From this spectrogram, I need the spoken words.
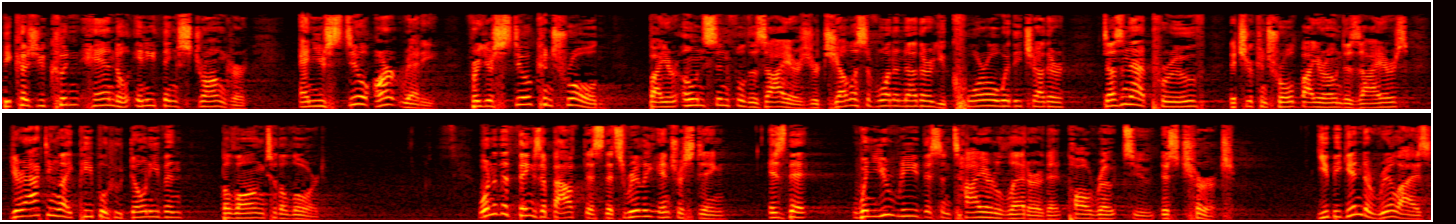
because you couldn't handle anything stronger. And you still aren't ready, for you're still controlled by your own sinful desires. You're jealous of one another, you quarrel with each other. Doesn't that prove that you're controlled by your own desires? You're acting like people who don't even belong to the Lord. One of the things about this that's really interesting is that when you read this entire letter that Paul wrote to this church, you begin to realize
